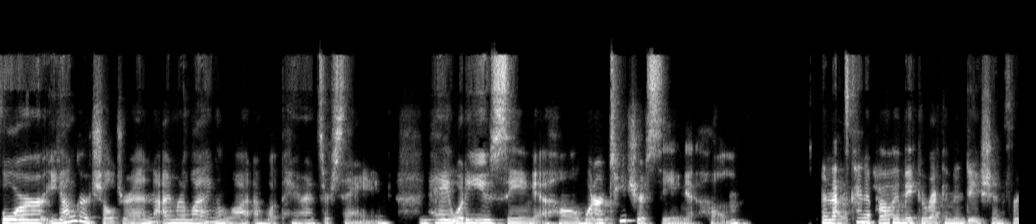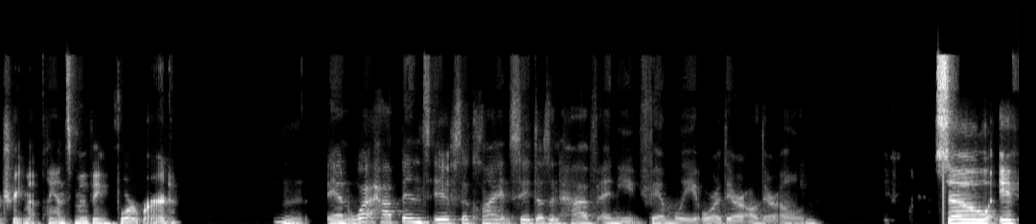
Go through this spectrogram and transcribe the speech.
For younger children, I'm relying a lot on what parents are saying. Mm-hmm. Hey, what are you seeing at home? What are teachers seeing at home? And that's kind of how I make a recommendation for treatment plans moving forward. Hmm. And what happens if the client, say, doesn't have any family or they're on their own? So, if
